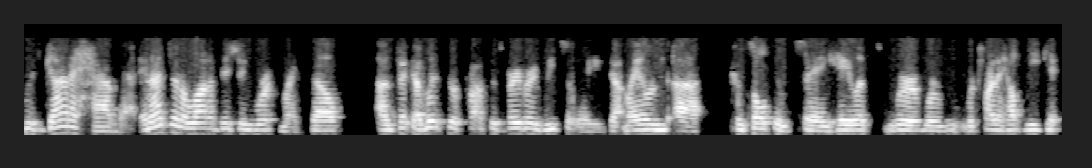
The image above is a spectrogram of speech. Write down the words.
we've got to have that. And I've done a lot of vision work myself. In fact, I went through a process very very recently. Got my own uh, consultant saying, "Hey, let's we're we're we're trying to help me get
